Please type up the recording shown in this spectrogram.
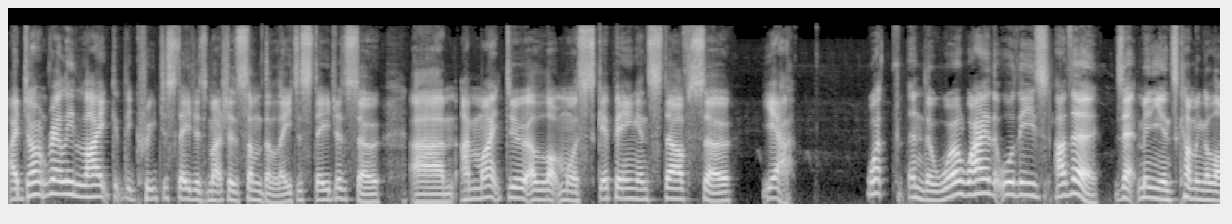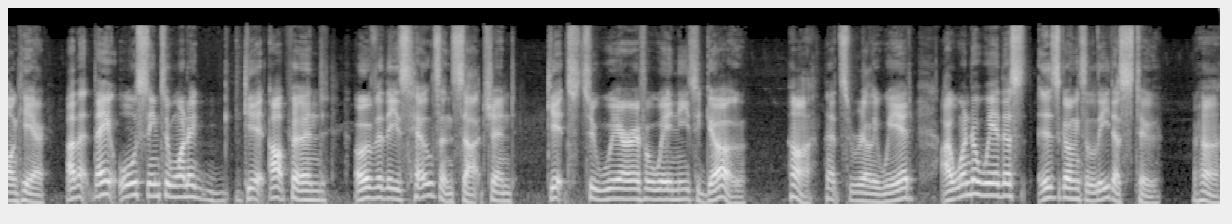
I don't really like the creature stage as much as some of the later stages, so um, I might do a lot more skipping and stuff, so yeah. What in the world? Why are all these other Xap minions coming along here? Uh, they all seem to want to get up and over these hills and such and get to wherever we need to go. Huh, that's really weird. I wonder where this is going to lead us to. Huh.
